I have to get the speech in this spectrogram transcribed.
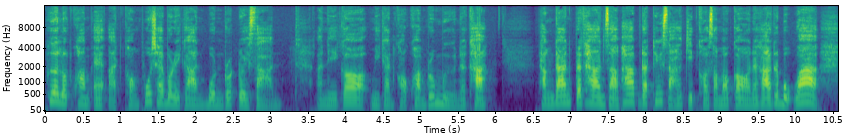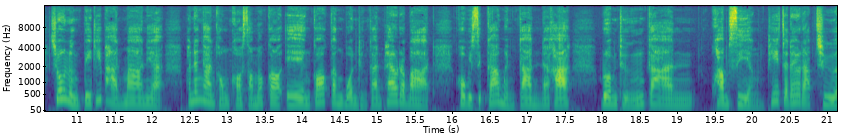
เพื่อลดความแออัดของผู้ใช้บริการบนรถโดยสาร อันนี้ก็มีการขอความร่วมมือนะคะ ทางด้านประธานสาภาพรัฐวิสาหกิจขอสมกนะคะ ระบุว่าช่วงหนึ่งปีที่ผ่านมาเนี่ยพนักงงานของขอสมกเองก็กังวลถึงการแพร่ระบาดโควิด -19 เหมือนกันนะคะ รวมถึงการความเสี่ยงที่จะได้รับเชื้อ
